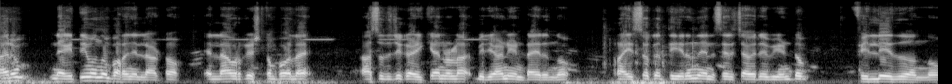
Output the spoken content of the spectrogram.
ആരും നെഗറ്റീവ് ഒന്നും പറഞ്ഞില്ല കേട്ടോ. എല്ലാവർക്കും ഇഷ്ടം പോലെ ആസ്വദിച്ച് കഴിക്കാനുള്ള ബിരിയാണി ഉണ്ടായിരുന്നു. റൈസൊക്കെ തീരുന്നതനുസരിച്ച് അവർ വീണ്ടും ഫില്ല് ചെയ്ത് തന്നു.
